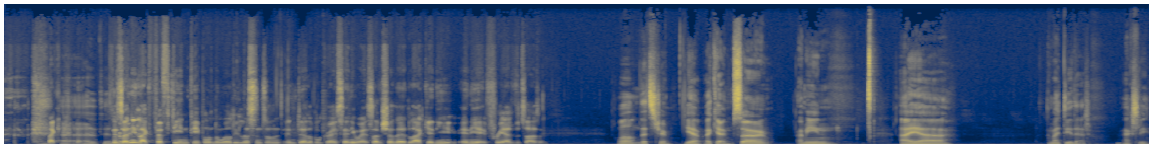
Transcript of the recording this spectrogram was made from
like, Uh, there's only like 15 people in the world who listen to indelible grace anyway, so I'm sure they'd like any any free advertising. Well, that's true. Yeah. Okay. So, I mean, I uh I might do that. Actually,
